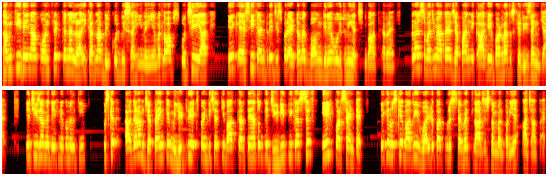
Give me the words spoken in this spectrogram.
धमकी देना कॉन्फ्लिक्ट करना, लड़ाई करना बिल्कुल भी सही नहीं है। मतलब आप सोचिए यार एक ऐसी कंट्री जिस पर एटॉमिक बॉम्ब गिरे वो इतनी अच्छी बात कर रहे हैं। मतलब समझ में आता है जापान एक आगे बढ़ रहा है तो उसके रीजन क्या है? ये चीज़ हमें देखने को मिलती है। उसके अगर हम जापान के मिलिट्री एक्सपेंडिचर की बात करते हैं तो उनके जीडीपी का सिर्फ़ एक परसेंट है। लेकिन उसके बाद भी वर्ल्ड पर पूरे सेवेंथ लार्जेस्ट नंबर पर ये आ जाता है।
